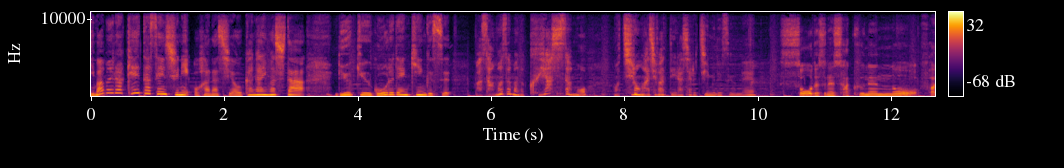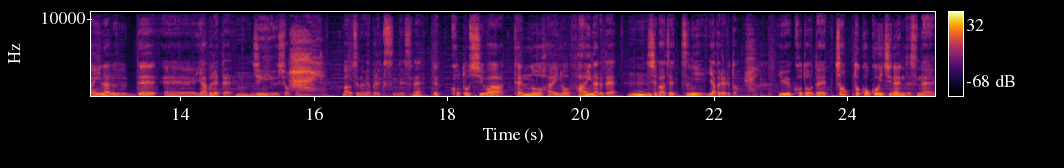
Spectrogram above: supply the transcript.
今村啓太選手にお話を伺いました。琉球ゴールデンキングス、まあ、様々な悔しさももちろん味わっていらっしゃるチームですよね。そうですね。昨年のファイナルで、えー、敗れて準優勝と、うんはい、まあ、宇都宮ブレックスにですね。で今年は天皇杯のファイナルで千葉ジェッツに敗れると。い。うことで、ちょっとここ1年ですね、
